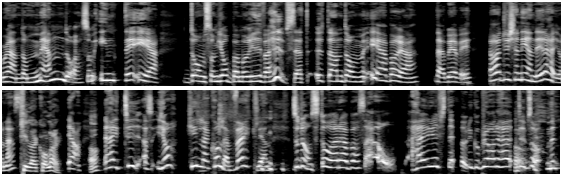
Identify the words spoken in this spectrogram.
random män då som inte är de som jobbar med att riva huset, utan de är bara där bredvid. Ja, du känner igen dig i det här Jonas? Killar kollar. Ja, Ja. det här är ty- alltså, ja, killar kollar verkligen. Så de står där bara så här, "Åh, här rivs det och det går bra det här, typ så. Men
